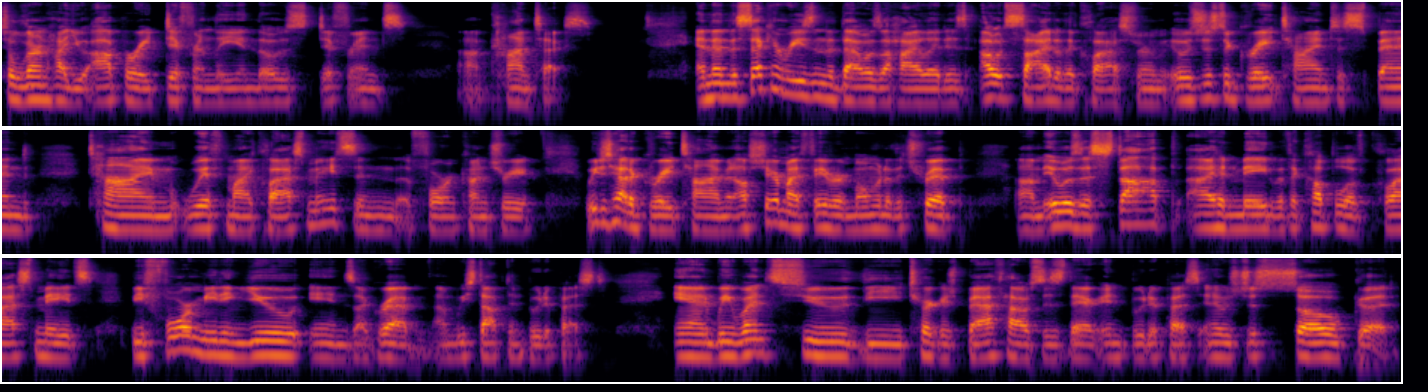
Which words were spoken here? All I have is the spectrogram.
to learn how you operate differently in those different uh, contexts. And then the second reason that that was a highlight is outside of the classroom. It was just a great time to spend time with my classmates in a foreign country. We just had a great time, and I'll share my favorite moment of the trip. Um, it was a stop I had made with a couple of classmates before meeting you in Zagreb. Um, we stopped in Budapest, and we went to the Turkish bathhouses there in Budapest, and it was just so good.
